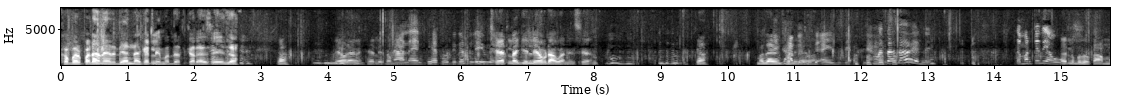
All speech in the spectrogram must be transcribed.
ખબર પડે ને બેન ને કેટલી મદદ કરે છે એ જો. કા? લેવડાવી થેલી તમને. ઠેઠ લાગી લેવડાવવાની છે કા? મજા આવી ને આવે ને. તમારે આવું એટલું બધું કામ ન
